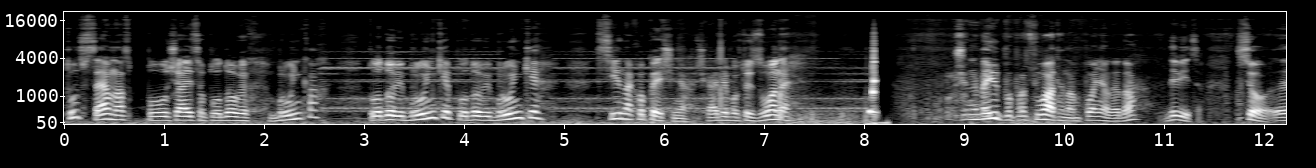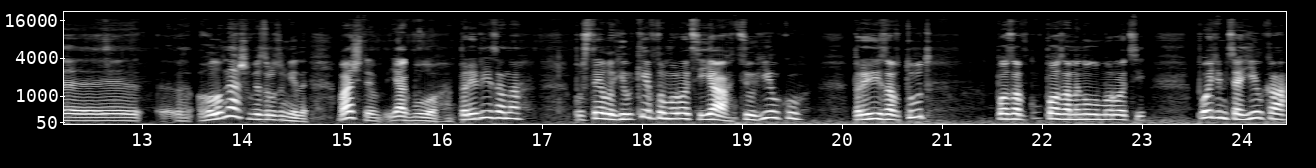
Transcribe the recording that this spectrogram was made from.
Тут все в нас виходить в плодових бруньках. Плодові бруньки, плодові бруньки, всі накопичення. Чекайте, бо хтось дзвоне. Що не дають попрацювати нам, поняли, да? Дивіться. Все, е, головне, щоб ви зрозуміли. Бачите, як було перерізано, пустило гілки в тому році. Я цю гілку перерізав тут, поза, поза минулому році. Потім ця гілка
